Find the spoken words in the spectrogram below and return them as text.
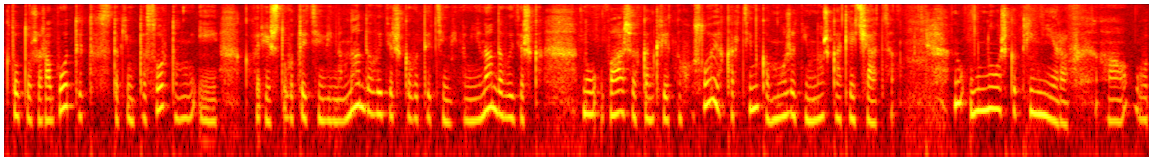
кто-то уже работает с таким-то сортом и говорит, что вот этим винам надо выдержка, вот этим винам не надо выдержка. Но в ваших конкретных условиях картинка может немножко отличаться. Ну, немножко примеров. А, вот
